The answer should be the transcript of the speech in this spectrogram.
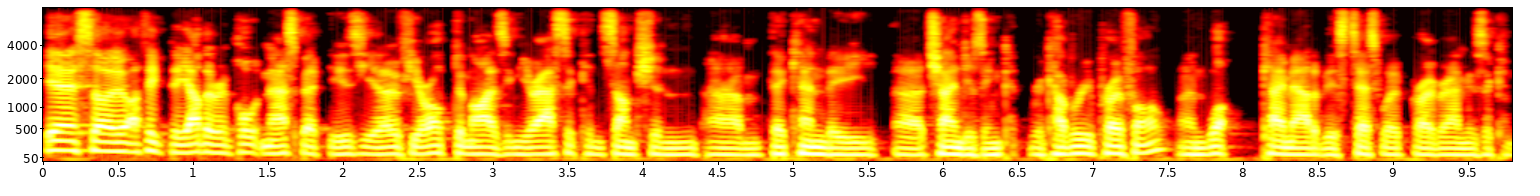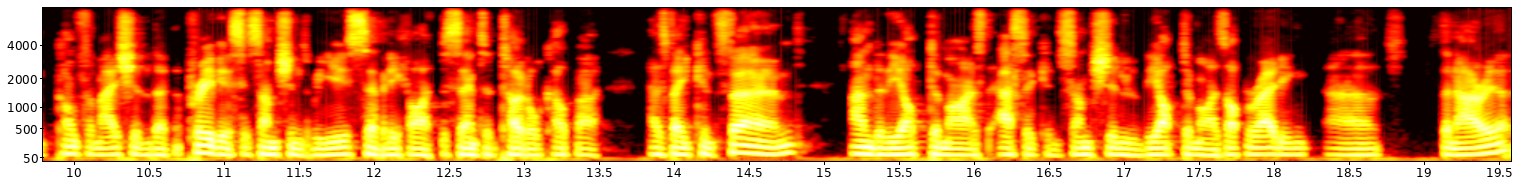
Yeah, so I think the other important aspect is, you know, if you're optimizing your acid consumption, um, there can be uh, changes in recovery profile. And what came out of this test work program is a confirmation that the previous assumptions we used, 75% of total copper, has been confirmed under the optimized acid consumption, the optimized operating uh, scenario.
